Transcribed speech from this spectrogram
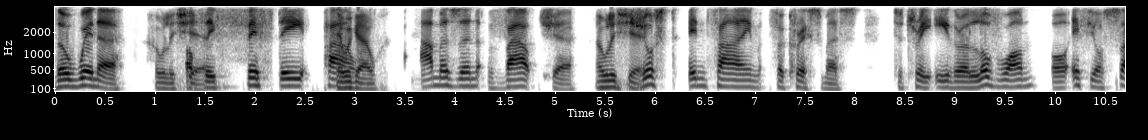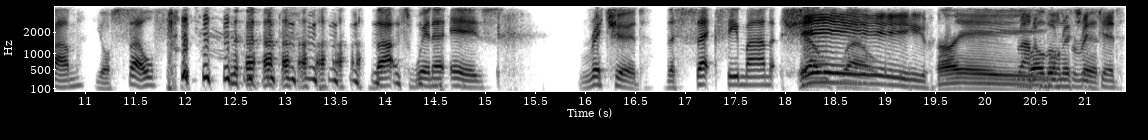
the winner Holy shit! of the fifty pound Here we go. Amazon voucher Holy shit! just in time for Christmas to treat either a loved one or if you're Sam yourself. that winner is Richard, the sexy man Shellswell. Yay! Hey. Well done, applause for Richard. Richard.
